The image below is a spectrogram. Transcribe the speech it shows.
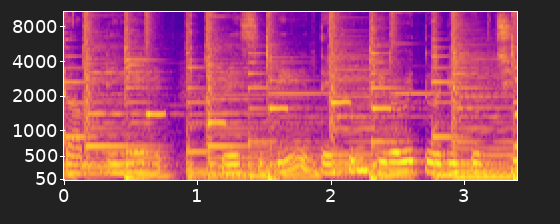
ডাম্পলিংয়ের রেসিপি দেখুন কীভাবে তৈরি করছি।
